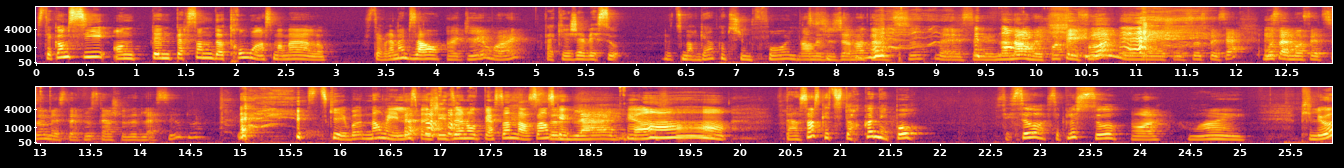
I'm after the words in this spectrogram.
C'était comme si on était une personne de trop en ce moment, là. C'était vraiment bizarre. Ok, ouais. Fait que j'avais ça. Là, tu me regardes comme si j'étais une folle. Non, mais j'ai jamais entendu ça. Mais. Non, non, mais pas que t'es folle, mais je trouve ça spécial. Moi, ça m'a fait ça, mais c'était plus quand je faisais de l'acide. là. C'est qui est bonne. Non, mais là, c'est parce que j'ai dit à une autre personne dans le sens que. une blague. Ah! Dans le sens que tu te reconnais pas. C'est ça, c'est plus ça. Ouais. Ouais. Puis là,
